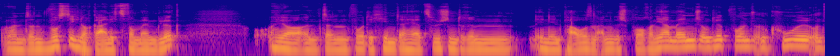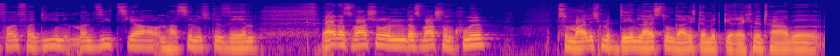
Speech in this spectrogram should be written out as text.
Und dann wusste ich noch gar nichts von meinem Glück. Ja, und dann wurde ich hinterher zwischendrin in den Pausen angesprochen. Ja, Mensch, und Glückwunsch und cool und voll verdient und man sieht's ja und hast du nicht gesehen. Ja, das war schon, das war schon cool. Zumal ich mit den Leistungen gar nicht damit gerechnet habe,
